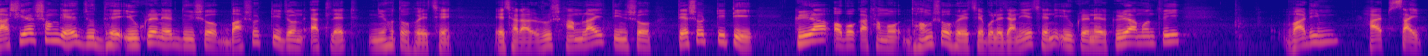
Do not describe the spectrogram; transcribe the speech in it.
রাশিয়ার সঙ্গে যুদ্ধে ইউক্রেনের দুইশো বাষট্টি জন অ্যাথলেট নিহত হয়েছে। এছাড়া রুশ হামলায় তিনশো তেষট্টিটি ক্রীড়া অবকাঠামো ধ্বংস হয়েছে বলে জানিয়েছেন ইউক্রেনের ক্রীড়ামন্ত্রী ভাডিম হাটসাইট।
